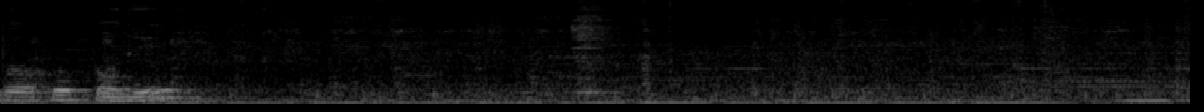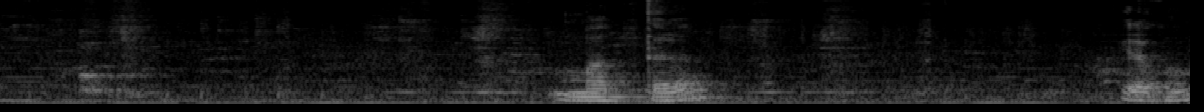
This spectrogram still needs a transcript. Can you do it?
বহুপদী মাত্রা এরকম।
